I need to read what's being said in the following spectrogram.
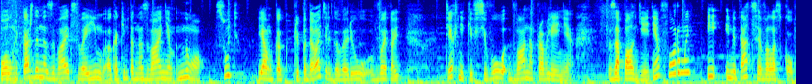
полный, каждый называет своим э, каким-то названием, но суть я вам как преподаватель говорю, в этой технике всего два направления. Заполнение формы и имитация волосков.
